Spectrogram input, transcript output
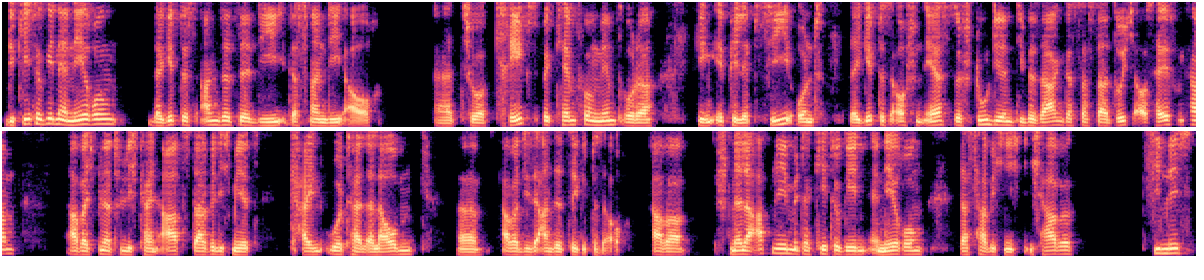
Die ketogene Ernährung, da gibt es Ansätze, die, dass man die auch äh, zur Krebsbekämpfung nimmt oder gegen Epilepsie. Und da gibt es auch schon erste Studien, die besagen, dass das da durchaus helfen kann. Aber ich bin natürlich kein Arzt, da will ich mir jetzt kein Urteil erlauben. Äh, aber diese Ansätze gibt es auch. Aber schneller abnehmen mit der ketogenen Ernährung, das habe ich nicht. Ich habe ziemlich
